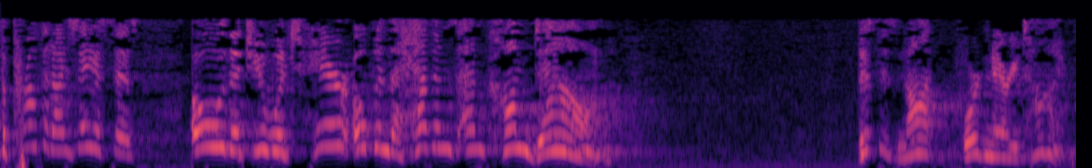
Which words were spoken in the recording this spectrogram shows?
The prophet Isaiah says, Oh, that you would tear open the heavens and come down. This is not ordinary time.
